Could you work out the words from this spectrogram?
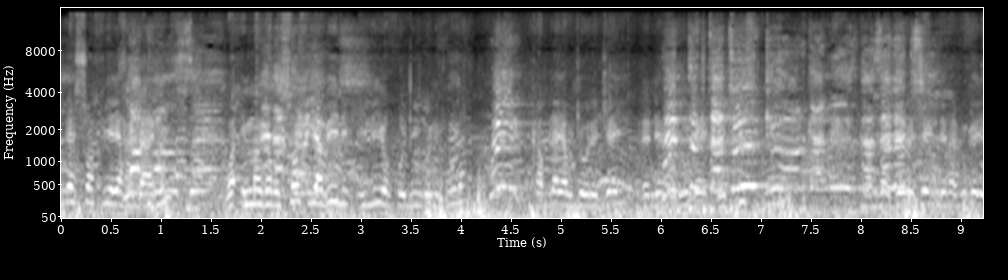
ile swafi ya handani wa imanga wa swafi ya vili iliyo hodingoni kula kabla ya ujorejei rende na une dunga ya dictature qui discours organise kabla ya ujorejei rende na dunga ya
